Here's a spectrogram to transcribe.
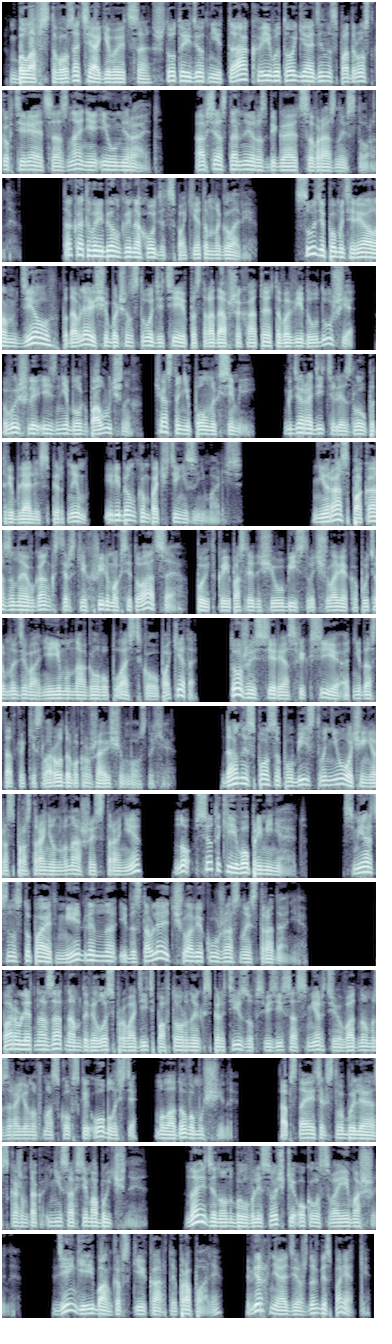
Баловство затягивается, что-то идет не так, и в итоге один из подростков теряет сознание и умирает, а все остальные разбегаются в разные стороны так этого ребенка и находят с пакетом на голове. Судя по материалам дел, подавляющее большинство детей, пострадавших от этого вида удушья, вышли из неблагополучных, часто неполных семей, где родители злоупотребляли спиртным и ребенком почти не занимались. Не раз показанная в гангстерских фильмах ситуация, пытка и последующее убийство человека путем надевания ему на голову пластикового пакета, тоже из серии асфиксии от недостатка кислорода в окружающем воздухе. Данный способ убийства не очень распространен в нашей стране, но все-таки его применяют. Смерть наступает медленно и доставляет человеку ужасные страдания. Пару лет назад нам довелось проводить повторную экспертизу в связи со смертью в одном из районов Московской области молодого мужчины. Обстоятельства были, скажем так, не совсем обычные. Найден он был в лесочке около своей машины. Деньги и банковские карты пропали, верхняя одежда в беспорядке.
